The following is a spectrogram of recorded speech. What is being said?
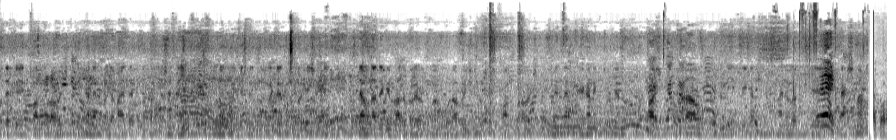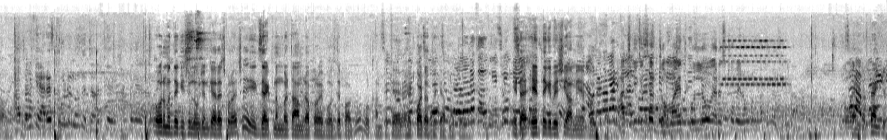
ওদেরকে ইনফর্ম করা হয়েছিল এখানে কোনো জামায়াতের কোনো পারমিশন নেই কোনো মুভমেন্টের কোনো পারমিশন নেই। এটা ওনাদেরকে ভালো করে বলা হয়েছিল ইনফর্ম করা হয়েছিল। এখানে কিছু যেন আসবে ওটা ওটা নিয়ে ঠিক আছে। আইনগত যে অ্যাকশন করা হবে ওর মধ্যে কিছু লোকজনকে অ্যারেস্ট করা হয়েছে এক্স্যাক্ট নাম্বারটা আমরা পরে বলতে পারবো ওখান থেকে হেডকোয়ার্টার থেকে আপনাকে এটা এর থেকে বেশি আমি বলতে পারবো আজকে কি স্যার জমায়েত করলেও অ্যারেস্ট হবে এরকম থ্যাংক ইউ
